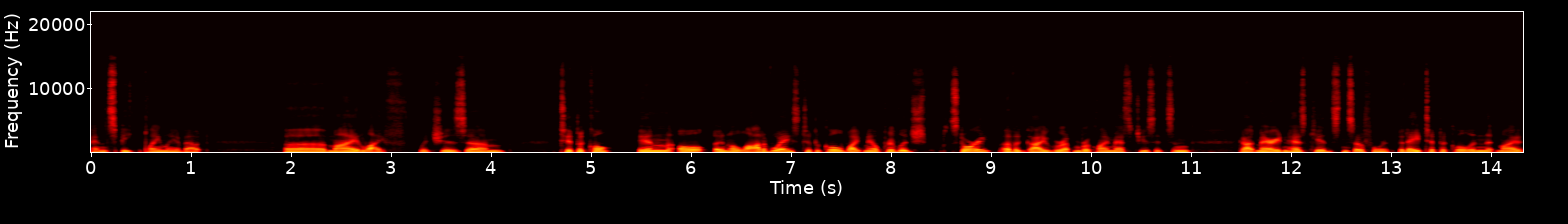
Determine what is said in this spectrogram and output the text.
and speak plainly about uh, my life, which is um, typical in a, in a lot of ways, typical white male privilege story of a guy who grew up in Brookline, Massachusetts, and got married and has kids and so forth. But atypical in that my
